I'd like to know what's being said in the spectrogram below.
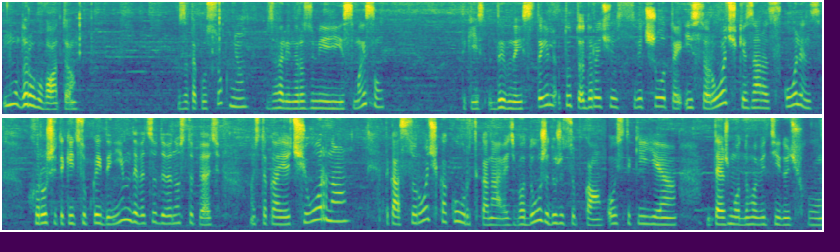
Ну, дороговато за таку сукню. Взагалі не розумію її смисл. Такий дивний стиль. Тут, до речі, світшоти і сорочки. Зараз в Колінс. Хороший такий цупкий денім 995. Ось така є чорна. Така сорочка, куртка навіть, бо дуже-дуже цупка. Ось такий є теж модного відтіночку,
